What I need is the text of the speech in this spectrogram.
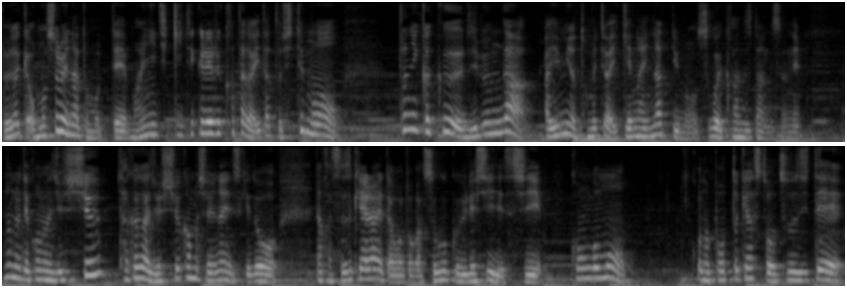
どれだけ面白いなと思って毎日聞いてくれる方がいたとしてもとにかく自分が歩みを止めてはいけないなっていうのをすごい感じたんですよね。なのでこの10週たかが10週かもしれないですけどなんか続けられたことがすごく嬉しいですし今後もこのポッドキャストを通じて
